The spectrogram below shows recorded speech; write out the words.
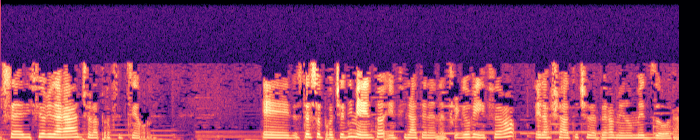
se è di fiori d'arancia è la perfezione. E lo stesso procedimento, infilatele nel frigorifero e lasciatecele per almeno mezz'ora.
